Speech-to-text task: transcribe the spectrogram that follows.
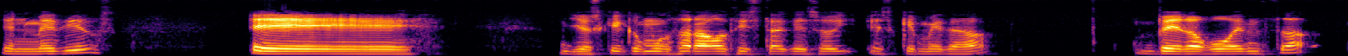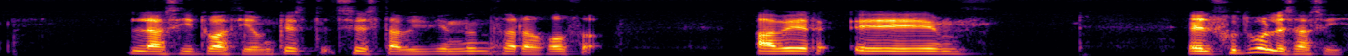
en medios. Eh, yo es que como zaragocista que soy es que me da vergüenza la situación que se está viviendo en Zaragoza. A ver, eh, el fútbol es así.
